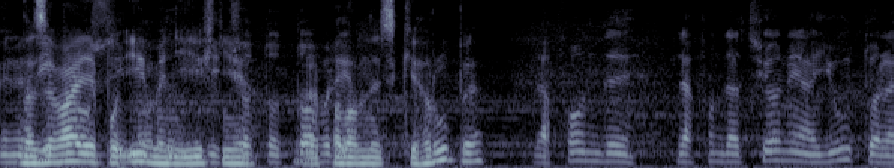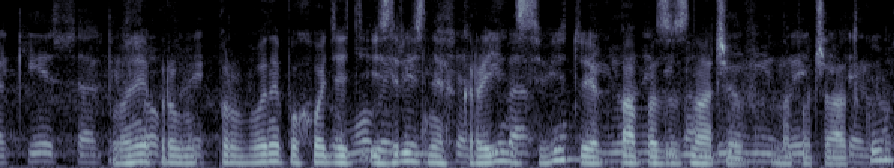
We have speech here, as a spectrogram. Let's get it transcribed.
називає по імені їхні 18 ottobre, паломницькі групи. Вони про вони походять із різних країн світу, як папа зазначив на початку.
